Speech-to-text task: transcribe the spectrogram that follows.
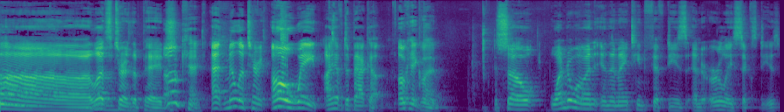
Uh, let's turn the page. Okay. At military. Oh, wait. I have to back up. Okay, go ahead. So, Wonder Woman in the 1950s and early 60s.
